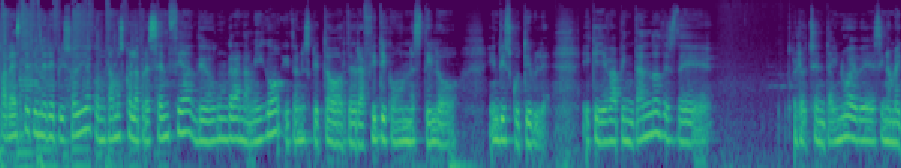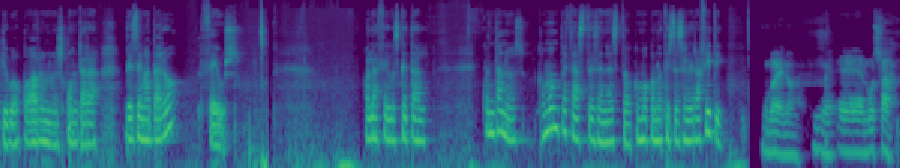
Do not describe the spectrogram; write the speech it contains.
Para este primer episodio contamos con la presencia de un gran amigo y de un escritor de graffiti con un estilo indiscutible y que lleva pintando desde el 89, si no me equivoco, ahora nos contará, desde Mataró, Zeus. Hola Zeus, ¿qué tal? Cuéntanos, ¿cómo empezaste en esto? ¿Cómo conociste el graffiti? Bueno, eh, Musa,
